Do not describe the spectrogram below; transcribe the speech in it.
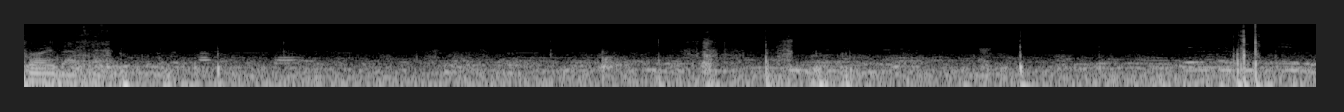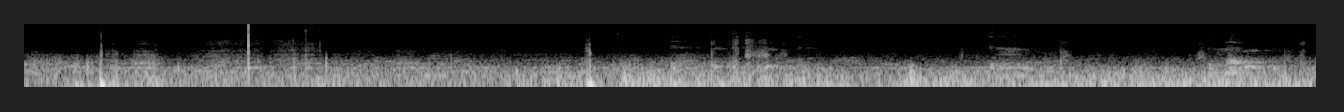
Sorry about that.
